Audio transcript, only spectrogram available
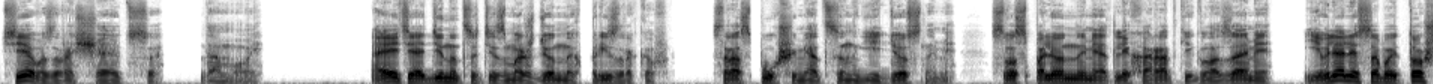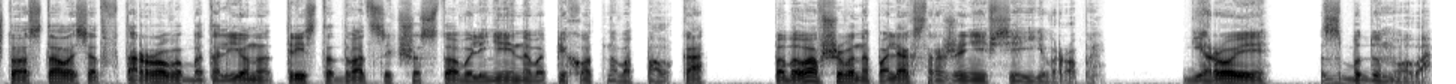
Все возвращаются домой. А эти одиннадцать изможденных призраков с распухшими от цинги деснами, с воспаленными от лихорадки глазами являли собой то, что осталось от второго батальона 326-го линейного пехотного полка побывавшего на полях сражений всей Европы. Герои с Бодунова.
